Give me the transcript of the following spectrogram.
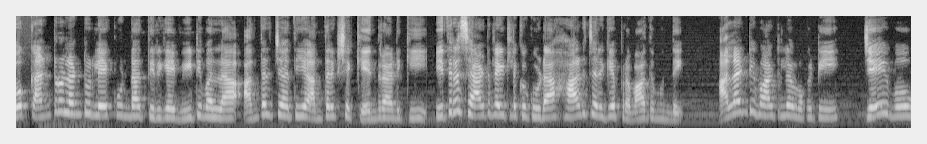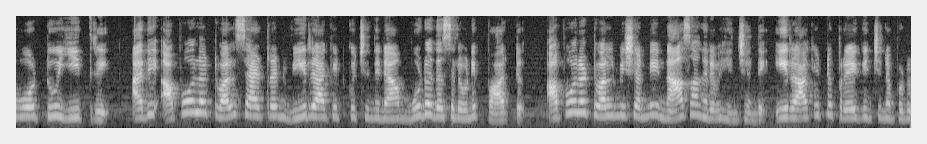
ఓ కంట్రోల్ అంటూ లేకుండా తిరిగే వీటి వల్ల అంతర్జాతీయ అంతరిక్ష కేంద్రానికి ఇతర శాటిలైట్లకు కూడా హాని జరిగే ప్రమాదం ఉంది. అలాంటి వాటిలో ఒకటి J O O two E three. అది అపోలో ట్వెల్వ్ శాట్రన్ వీర్ రాకెట్కు చెందిన మూడో దశలోని పార్ట్. అపోలో ట్వెల్వ్ మిషన్ని నాసా నిర్వహించింది. ఈ రాకెట్ను ప్రయోగించినప్పుడు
